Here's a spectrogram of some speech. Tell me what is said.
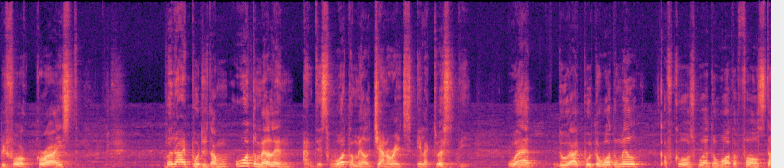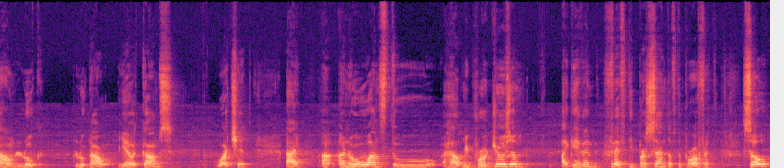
before Christ. But I put it a watermelon, and this watermelon generates electricity. Where do I put the watermelon? Of course where the water falls down. Look, look now, here it comes. Watch it. Uh, and who wants to help me produce them? I give him 50% of the profit. So,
